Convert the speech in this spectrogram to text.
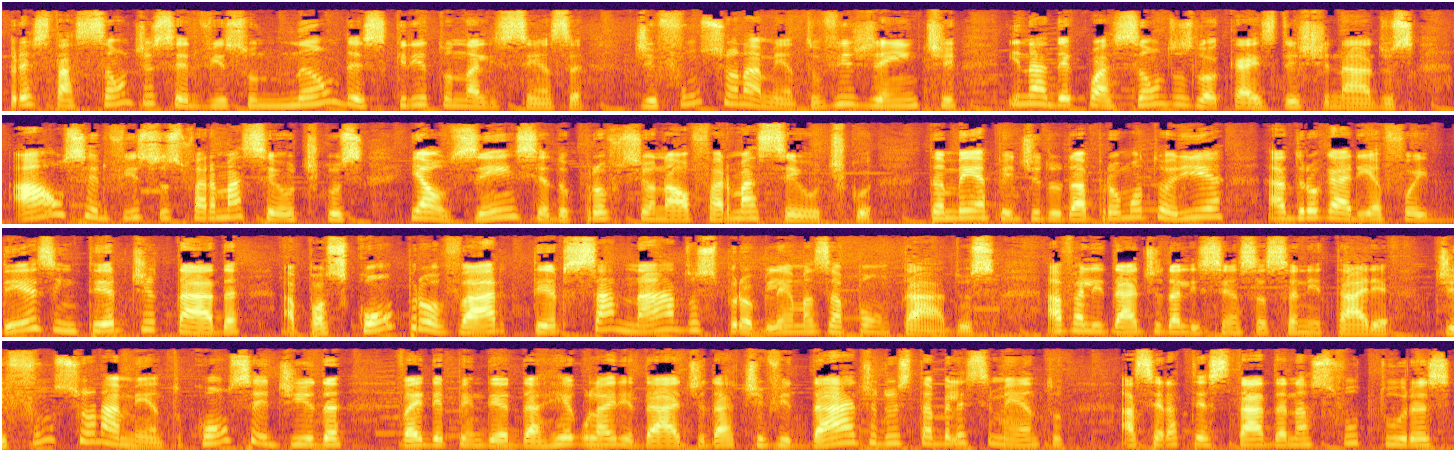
prestação de serviço não descrito na licença de funcionamento vigente, inadequação dos locais destinados aos serviços farmacêuticos e ausência do profissional farmacêutico. Também a pedido da promotoria, a drogaria foi desinterditada interditada após comprovar ter sanado os problemas apontados. A validade da licença sanitária de funcionamento concedida vai depender da regularidade da atividade do estabelecimento a ser atestada nas futuras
